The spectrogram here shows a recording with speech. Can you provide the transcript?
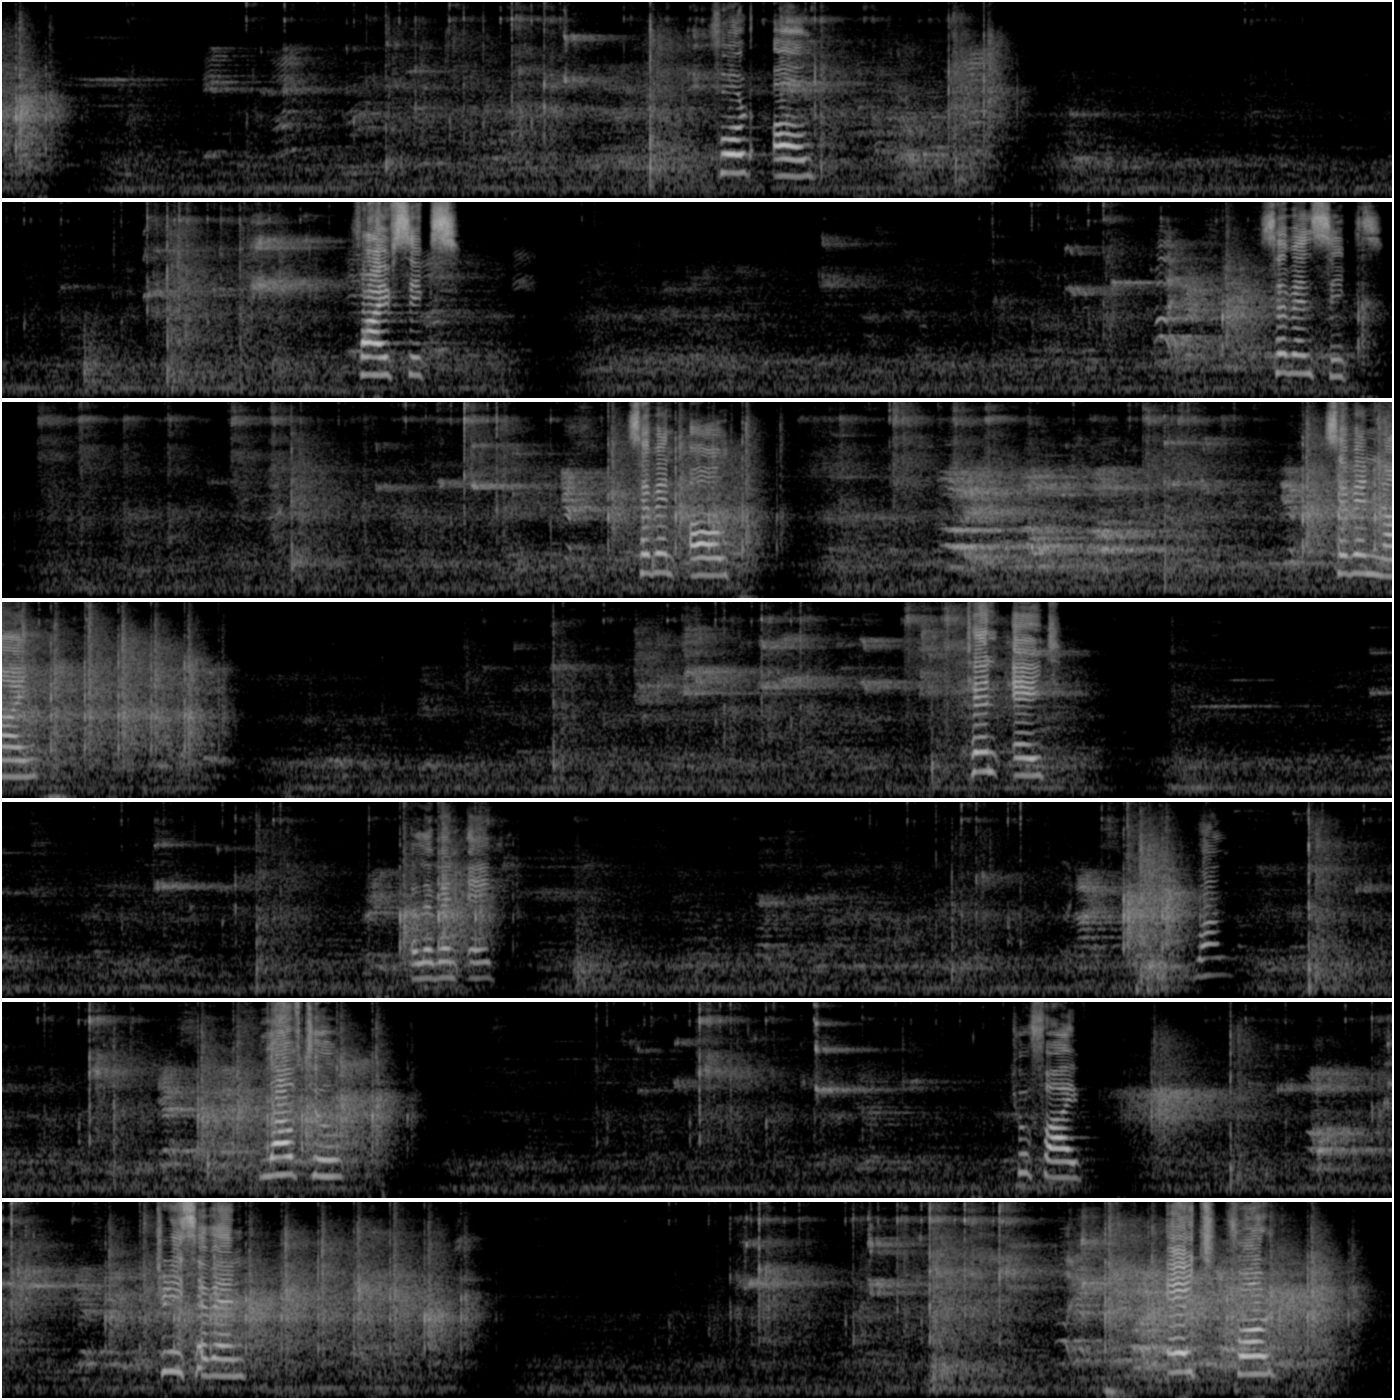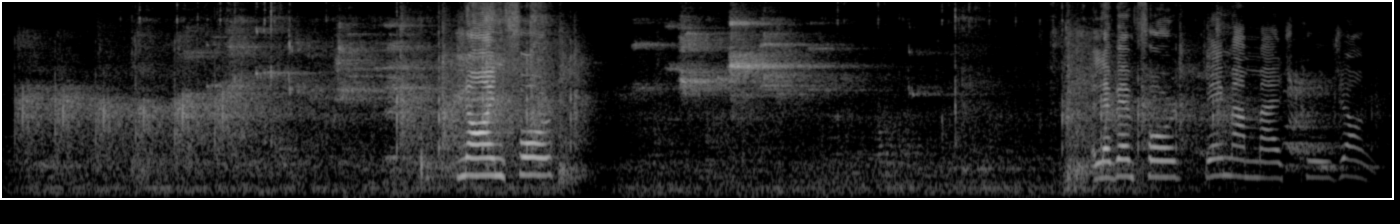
Four all. Five six. Seven six. Seven all. Seven nine. Ten eight. Eleven eight. One. Love two. Two five. Three seven. Eight four. Nine four. Eleven four. Game and match to Zhang.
